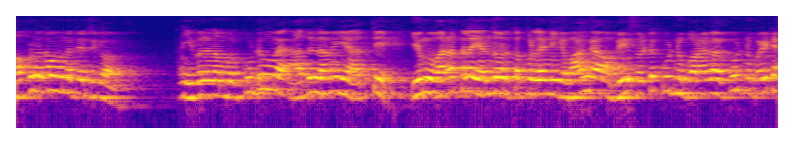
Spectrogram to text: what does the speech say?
அவ்வளவுதான் உன்னை தெரிஞ்சுக்கோ இவர் நம்ம குடும்பம் அதுவும் இல்லாம என் அத்தி இவங்க வரத்துல எந்த ஒரு தப்பு இல்லை. நீங்க வாங்க அப்படின்னு சொல்லிட்டு கூட்டிட்டு போறாங்க. கூட்டிட்டு போயிட்டு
